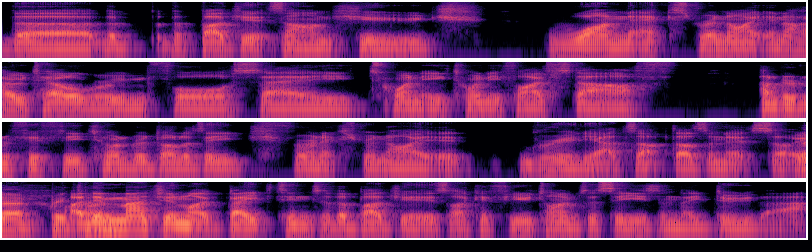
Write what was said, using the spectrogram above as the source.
the the the budgets aren't huge, one extra night in a hotel room for say 20, 25 staff, 150 200 dollars each for an extra night, it really adds up, doesn't it? So yeah, I'd imagine like baked into the budget is like a few times a season they do that.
